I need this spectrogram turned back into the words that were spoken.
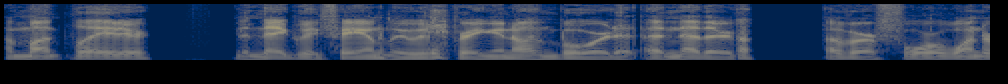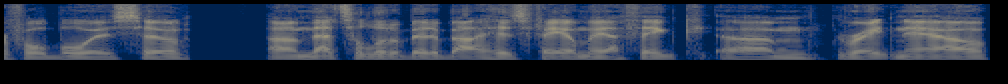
a month later, the Negley family was bringing on board another of our four wonderful boys. So um, that's a little bit about his family. I think um, right now,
